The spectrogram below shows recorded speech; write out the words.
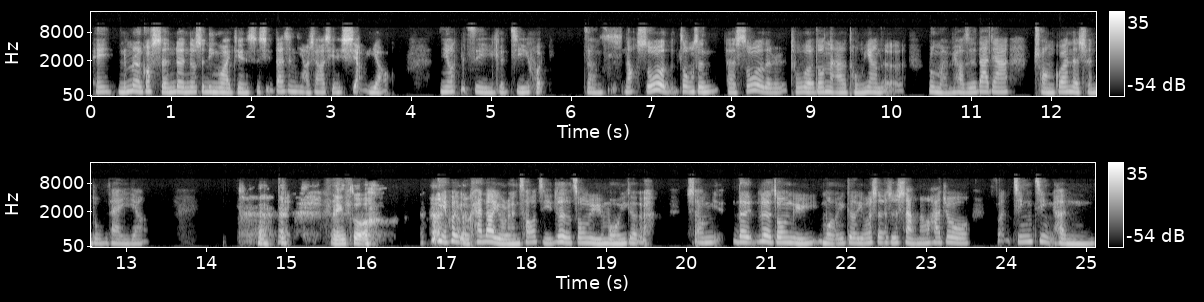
哎，能不能够胜任，都是另外一件事情。但是你好像要先想要，你要给自己一个机会，这样子。然后所有的众生，呃，所有的徒儿都拿了同样的入门票，只是大家闯关的程度不太一样。对，没错，你也会有看到有人超级热衷于某一个上面，热热衷于某一个游乐设施上，然后他就很精进，很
